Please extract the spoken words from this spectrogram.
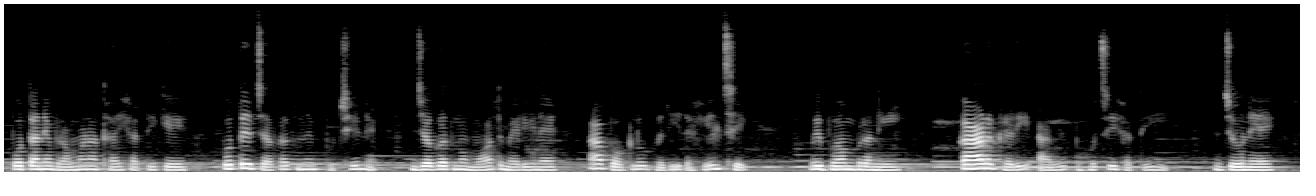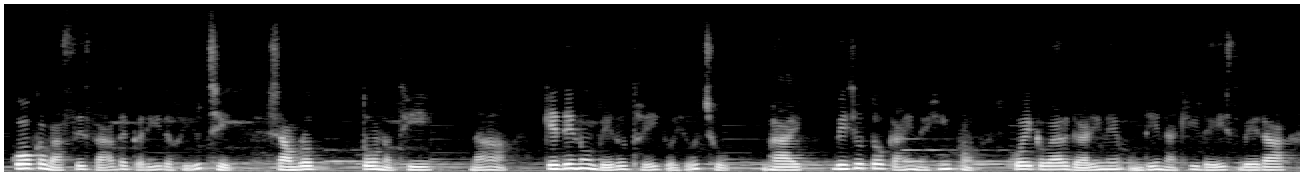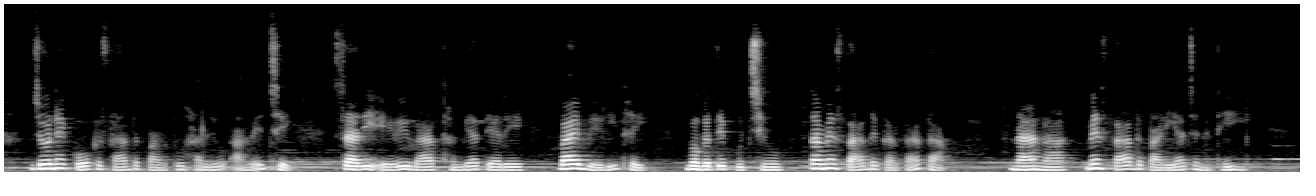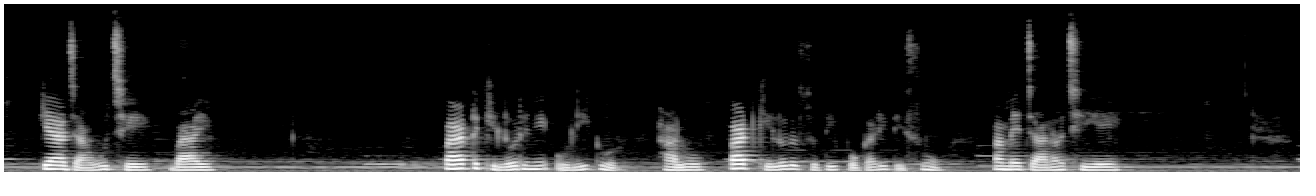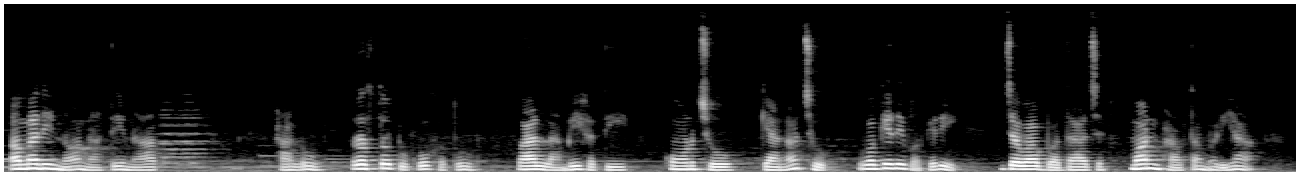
પોતાને ભ્રમણા થઈ હતી કે પોતે જગતને પૂછીને જગતનો મત મેળવીને આ પગલું ભરી રહેલ છે. વિભંબ્રની કાળ ઘડી આવી પહોંચી હતી, જોને કોક વાસે સાદ કરી રહ્યું છે. સાંભળો તો નથી, ના, કેદીનો બેરો થઈ ગયો છો. ભાઈ બીજું તો કાંઈ નહીં પણ કોઈક વાર ગાડીને ઊંધી નાખી દઈશ બેરા. જોને કોક સાંત પાડતું હાલ્યું આવે છે. સારી એવી વાર થંભ્યા ત્યારે બાય બેડી થઈ. ભગતે પૂછ્યું, તમે સાદ કરતા હતા ના ના, મેં સાદ પાડ્યા જ નથી. ક્યાં જાવું છે બાય પાટ ખિલોરની ઓલી કોર હાલો, પાટ ખિલોર સુધી પોગાડી દઈશું અમે ચારણ છીએ. અમારી ન નાતે નાત. હાલો, રસ્તો ટૂંકો હતો. વાળ લાંબી હતી. કોણ છો? ક્યાંના છો? વગેરે વગેરે. જવાબ બધા જ મન ભાવતા મળ્યા.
